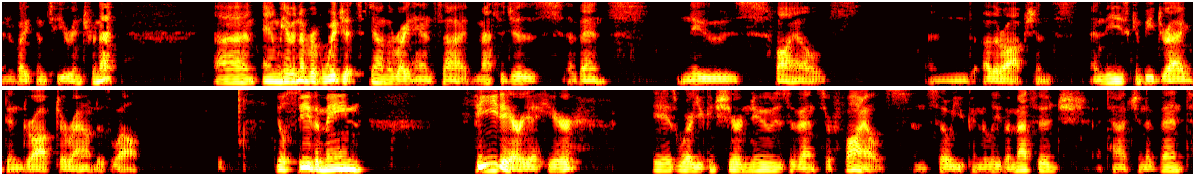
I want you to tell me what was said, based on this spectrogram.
invite them to your intranet. Uh, and we have a number of widgets down the right hand side, messages, events, news, files, and other options. And these can be dragged and dropped around as well. You'll see the main feed area here is where you can share news, events, or files. And so you can leave a message, attach an event.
